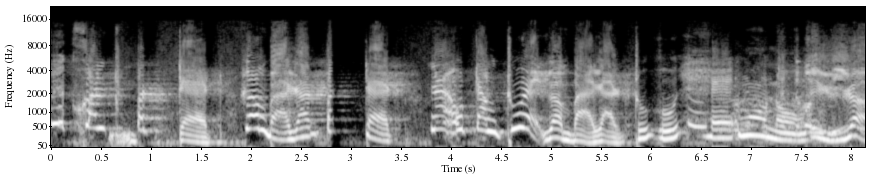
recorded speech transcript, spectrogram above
iku kan pedet. Ya bayar pedet. Nek utang duit ya bayar duit. Ngono. Iya.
